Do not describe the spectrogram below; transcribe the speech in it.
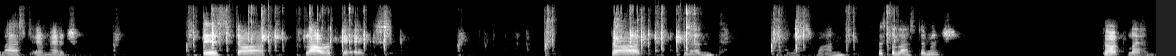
Last image. This dot flower pics dot length minus one that's the last image dot length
